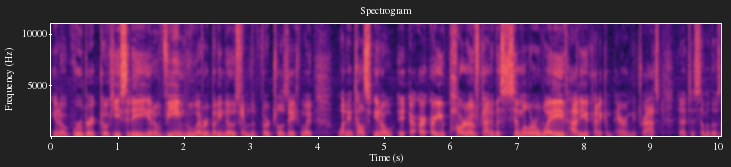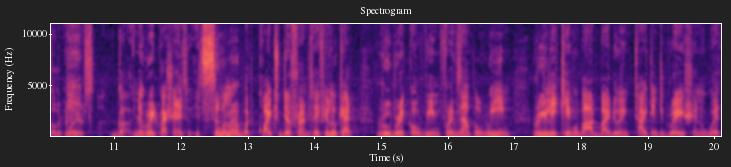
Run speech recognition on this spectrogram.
You know, Rubrik, Cohesity, you know, Veeam, who everybody knows yep. from the virtualization wave. Why don't you tell us, you know, are, are, you part of kind of a similar wave? How do you kind of compare and contrast uh, to some of those other players? you know, great question. It's, it's similar but quite different. So if you look at Rubrik or Veeam. For example, Veeam really came about by doing tight integration with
